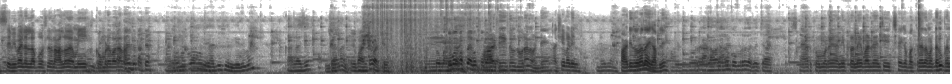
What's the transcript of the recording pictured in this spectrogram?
सेमी फायनलला पोहोचलो ना आलोय आम्ही कोंबडे बघायला. याची शिरगेरी पण कालाचे पार्टी एकदम जोरात वाटते अक्षय पाटील. पार्टी जोरात आहे का आपली? कोंबडं झालं चार. चार कोंबडे आणि प्रणय पाटील यांची इच्छा आहे का बकऱ्याचं मटण पण?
